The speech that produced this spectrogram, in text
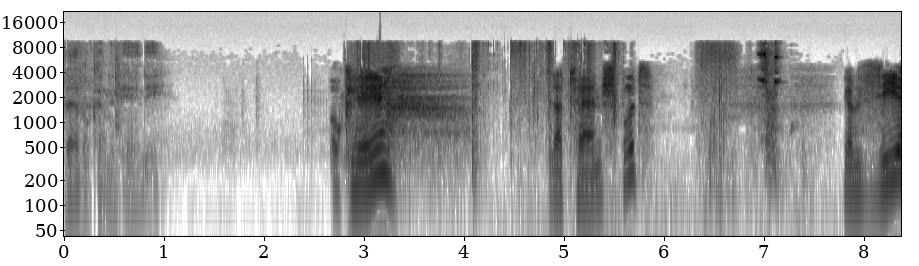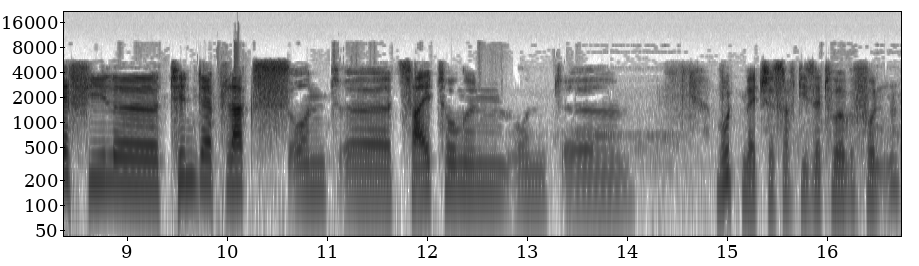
That'll come in handy. Okay. Laternensprit. Wir haben sehr viele Tinderplugs und äh, Zeitungen und äh, Woodmatches auf dieser Tour gefunden.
